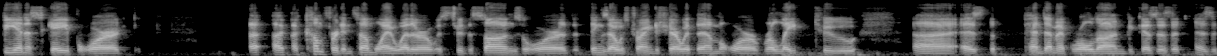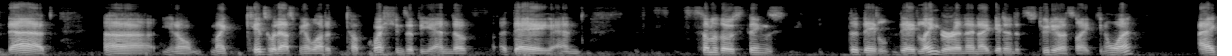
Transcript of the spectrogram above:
be an escape or a, a, comfort in some way, whether it was through the songs or the things I was trying to share with them or relate to uh, as the pandemic rolled on. Because as a as a dad, uh, you know, my kids would ask me a lot of tough questions at the end of a day, and some of those things they they linger. And then I get into the studio, it's like, you know what? I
